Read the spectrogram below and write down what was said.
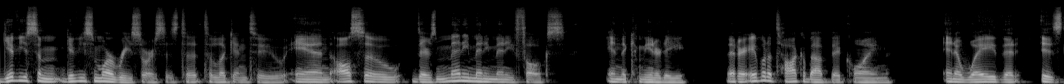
give you some give you some more resources to to look into, and also there's many many many folks in the community that are able to talk about Bitcoin in a way that is,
